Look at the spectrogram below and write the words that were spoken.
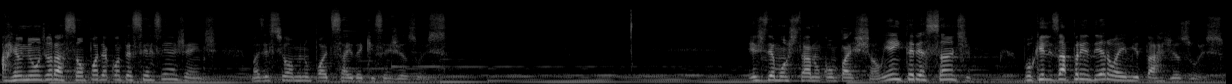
A reunião de oração pode acontecer sem a gente, mas esse homem não pode sair daqui sem Jesus. Eles demonstraram compaixão. E é interessante, porque eles aprenderam a imitar Jesus.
